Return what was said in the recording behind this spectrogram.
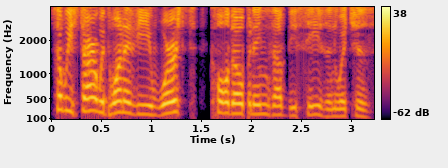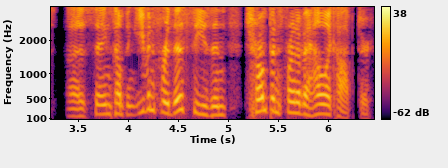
So we start with one of the worst cold openings of the season, which is uh, saying something even for this season, Trump in front of a helicopter.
